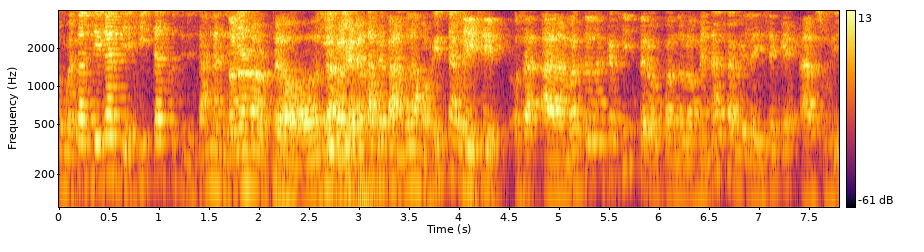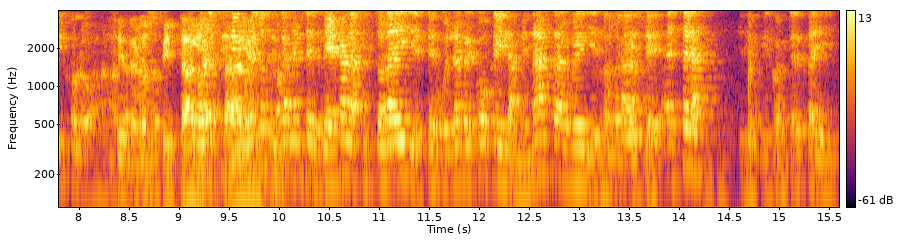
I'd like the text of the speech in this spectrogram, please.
Como esas ligas viejitas que utilizaban las niñas. no, no, pero... No, o y sea, ya pero- le está preparando la morrita, güey. sí, sí, o sea, a la muerte blanca sí, pero cuando lo amenaza, güey, le dice que a su hijo lo van a matar. Sí, en el hospital Por eso, sí, sí, por eso ¿no? precisamente Sí, sí. deja la pistola ahí y este güey la recoge y la amenaza, güey. Y es cuando Ah, le dice, sí. ah, espera. Y, le- y contesta y,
